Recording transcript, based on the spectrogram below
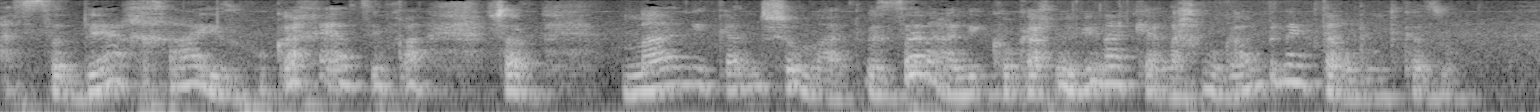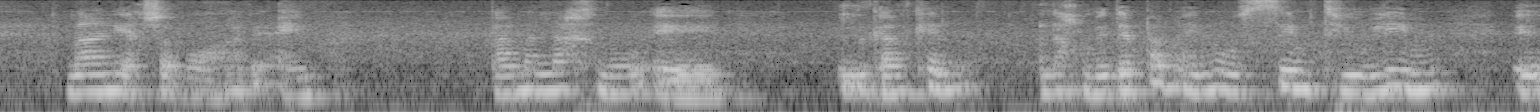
השדה החי, זה כל כך היה שמחה. עכשיו, מה אני כאן שומעת? בסדר, אני כל כך מבינה, כי אנחנו גם בני תרבות כזו. מה אני עכשיו רואה? פעם הלכנו, אה, גם כן, אנחנו מדי פעם היינו עושים טיולים אה, אה,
